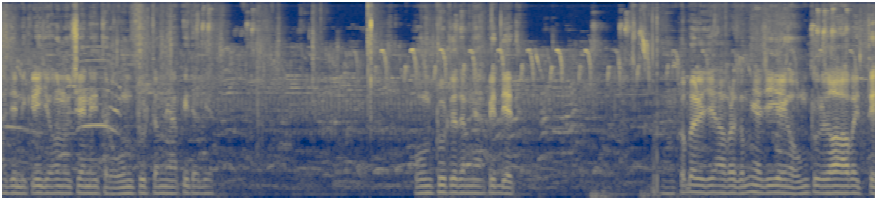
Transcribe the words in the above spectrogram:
આજે નીકળી જવાનું છે નહીં તો હોમ ટૂર તમને આપી દે હોમ ટૂર તો તમને આપી દે. ખબર છે, આપણે ગમે જઈએ હોમ ટૂર આવે જ તે.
